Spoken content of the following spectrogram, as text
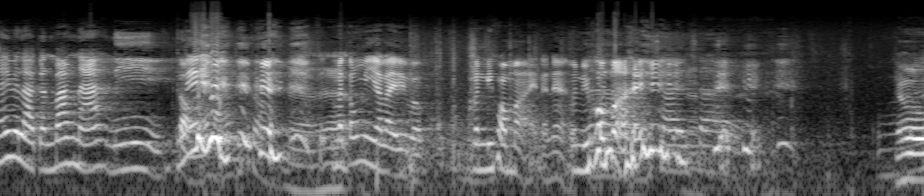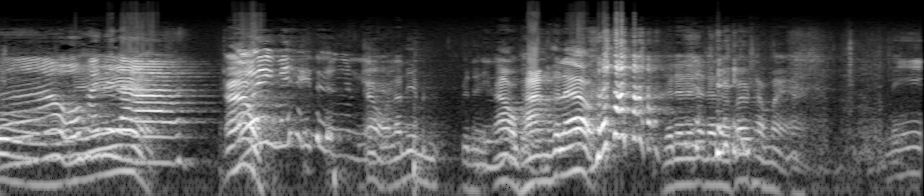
ให้เวลากันบ้างนะ นี่พี่กล่องนี่ พี่กล่องมันต้องมีอะไรแบบ มันมีความหมายนะเนี่ย มันมีความหมาย ใช่ใช่โอ้อ้าวโอ้ให้เวลาอ้าว เฮ้ยไม่ให้ดึงอันเนี้ย อ้าวแล้วนี่มันเป็นยังไงอ้าวพังซะแล้ว เดี๋ยวเดี๋ยวเดี๋ยวเดี๋ยวเดี๋ยวค่อยทำใหม่อะ นี่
